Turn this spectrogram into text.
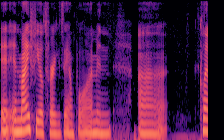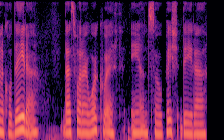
in, in my field, for example, I'm in uh, clinical data. That's what I work with. And so, patient data,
